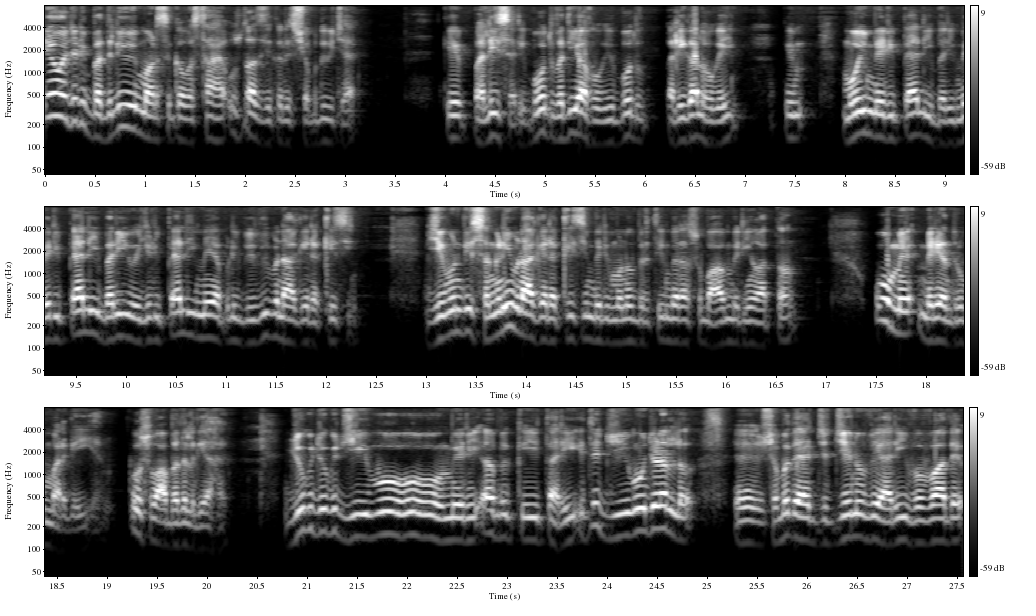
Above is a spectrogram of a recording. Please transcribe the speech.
ਇਹ ਉਹ ਜਿਹੜੀ ਬਦਲੀ ਹੋਈ ਮਾਨਸਿਕ ਅਵਸਥਾ ਹੈ ਉਸ ਦਾ ਜ਼ਿਕਰ ਇਸ ਸ਼ਬਦ ਵਿੱਚ ਹੈ ਕਿ ਭਲੀ ਸਰੀ ਬਹੁਤ ਵਧੀਆ ਹੋ ਗਈ, ਬਹੁਤ ਭਲੀ ਗੱਲ ਹੋ ਗਈ। ਕਿ ਮੋਈ ਮੇਰੀ ਪਹਿਲੀ ਬਰੀ, ਮੇਰੀ ਪਹਿਲੀ ਬਰੀ ਹੋਈ ਜਿਹੜੀ ਪਹਿਲੀ ਮੈਂ ਆਪਣੀ ਬੀਵੀ ਬਣਾ ਕੇ ਰੱਖੀ ਸੀ। ਜੀਵਨ ਦੀ ਸੰਗਣੀ ਬਣਾ ਕੇ ਰੱਖੀ ਸੀ ਮੇਰੀ ਮਨੋਬਿਰਤੀ ਮੇਰਾ ਸੁਭਾਅ, ਮੇਰੀਆਂ ਆਦਤਾਂ। ਉਹ ਮੈਂ, ਮੇਰੇ ਅੰਦਰੋਂ ਮਰ ਗਈ ਹੈ। ਉਹ ਸੁਭਾਅ ਬਦਲ ਗਿਆ ਹੈ। ਜੁਗ ਜੁਗ ਜੀਵੋ ਮੇਰੀ ਅਬ ਕੀ ਧਰੀ। ਇਤੇ ਜੀਵੋ ਜਿਹੜਾ ਲ- ਸ਼ਬਦ ਹੈ ਜੱਜੇ ਨੂੰ ਵਿਹਾਰੀ, ਵਵਾ ਤੇ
